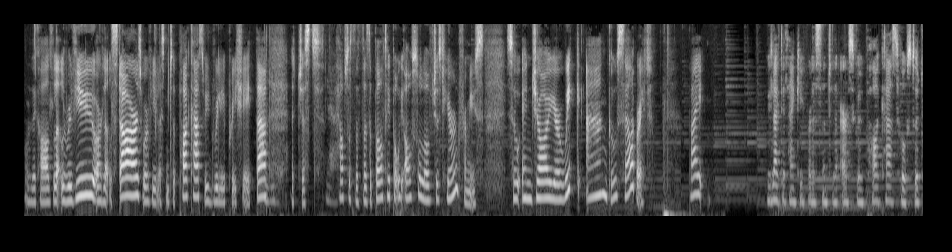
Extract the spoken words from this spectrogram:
what are they called? Little review or little stars wherever you listen to the podcast. We'd really appreciate that. Mm-hmm. It just helps with the visibility, but we also love just hearing from you. So enjoy your week and go celebrate. Bye. We'd like to thank you for listening to the Earth School podcast hosted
